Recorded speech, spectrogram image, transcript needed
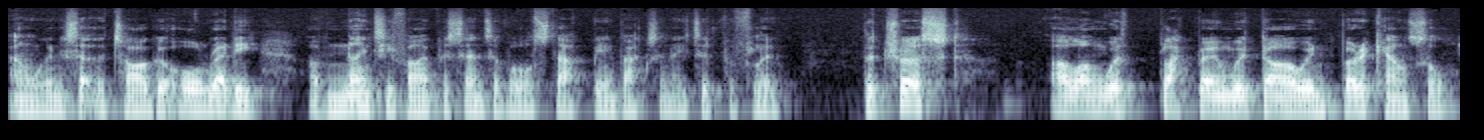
and we're going to set the target already of 95% of all staff being vaccinated for flu. The Trust, along with Blackburn with Darwen Borough Council,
